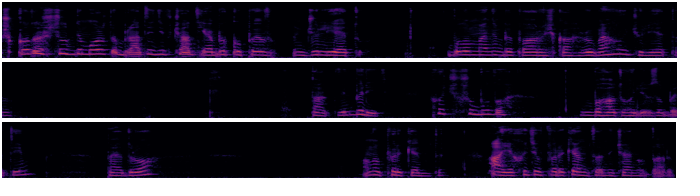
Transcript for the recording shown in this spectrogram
Шкода, що тут не можна брати дівчат, я би купив Джулієту. Було в мене би парочка Ромео і Джулієта. Так, відберіть. Хочу, щоб було багато голів забити. Педро. А ну перекинути. А, я хотів перекинути, а нечайно вдарив.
